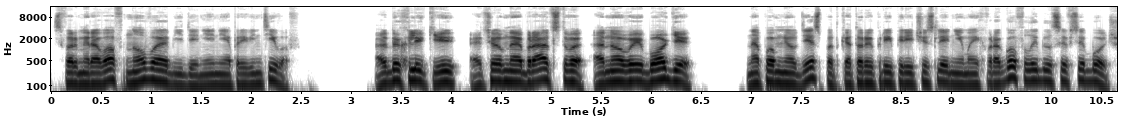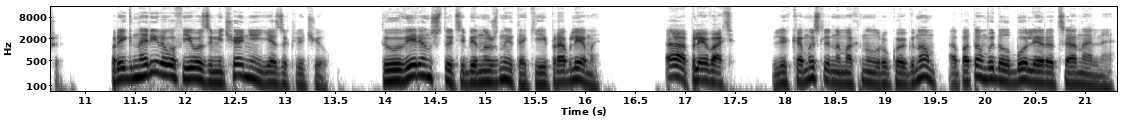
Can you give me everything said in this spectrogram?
сформировав новое объединение превентивов. «А дохляки, а темное братство, а новые боги?» напомнил деспот, который при перечислении моих врагов улыбился все больше. Проигнорировав его замечание, я заключил. «Ты уверен, что тебе нужны такие проблемы?» «А, плевать!» Легкомысленно махнул рукой гном, а потом выдал более рациональное.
